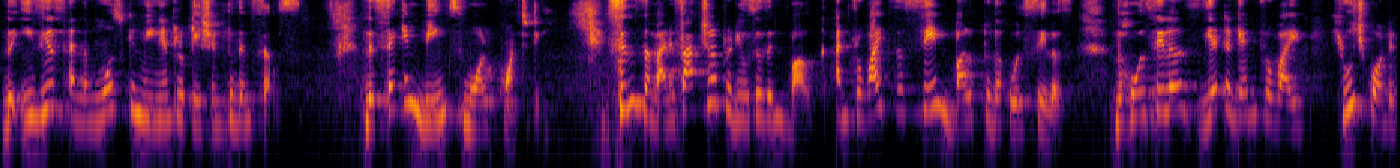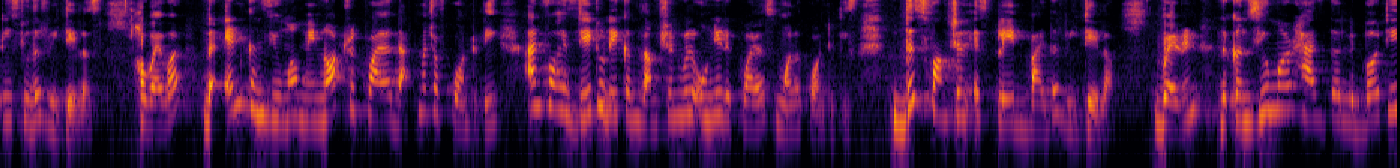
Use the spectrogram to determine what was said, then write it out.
the easiest and the most convenient location to themselves. The second being small quantity. Since the manufacturer produces in bulk and provides the same bulk to the wholesalers, the wholesalers yet again provide huge quantities to the retailers. However, the end consumer may not require that much of quantity and for his day-to-day -day consumption will only require smaller quantities. This function is played by the retailer, wherein the consumer has the liberty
